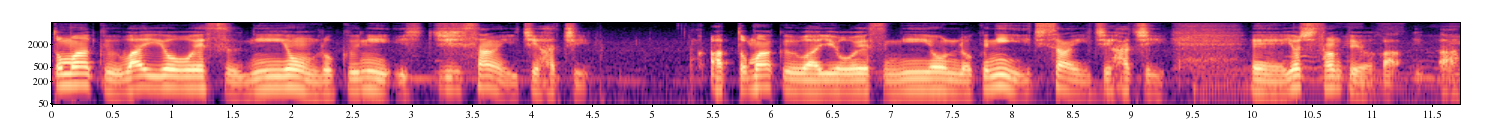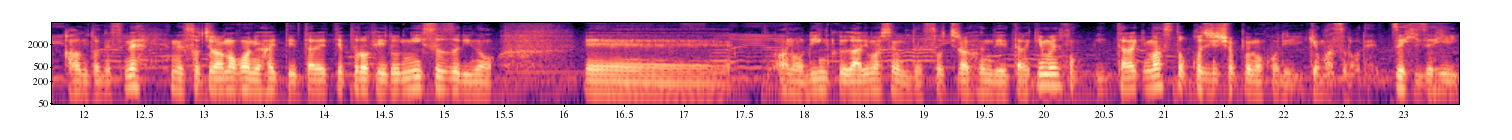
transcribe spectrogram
トマーク YOS24621318 アットマーク YOS24621318 えー、よしさんというアカウントですねでそちらの方に入っていただいてプロフィールにすずりの、えー、あのリンクがありましたのでそちらを踏んでいただきいただきますと個人ショップの方に行けますのでぜひぜひ、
